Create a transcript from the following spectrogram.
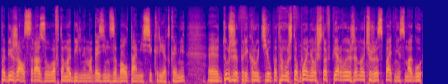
Побежал сразу в автомобильный магазин за болтами, секретками. Э, тут же прикрутил, потому что понял, что в первую же ночь уже спать не смогу.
